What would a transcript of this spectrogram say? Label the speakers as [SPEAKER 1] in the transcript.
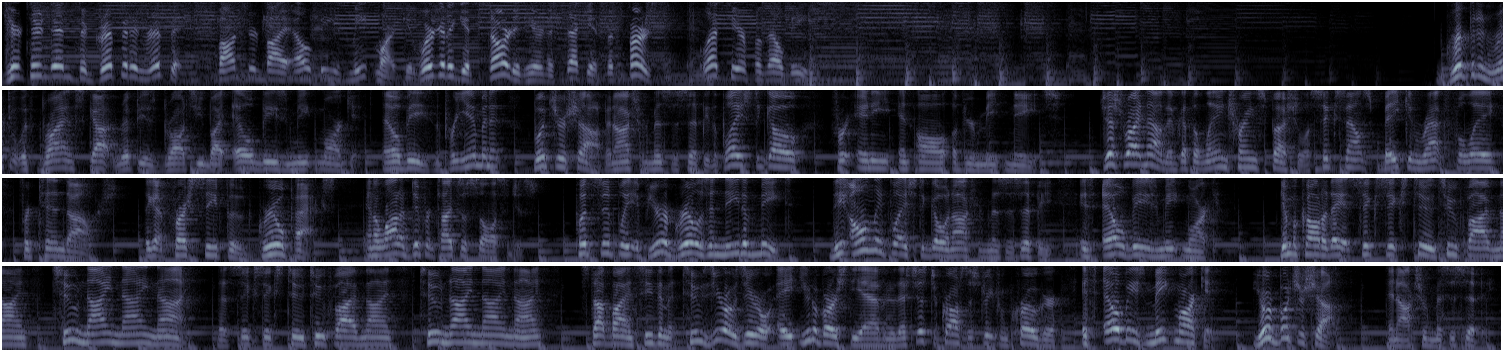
[SPEAKER 1] You're tuned in to Grip It and Rip It, sponsored by LB's Meat Market. We're going to get started here in a second, but first, let's hear from LB's.
[SPEAKER 2] Grip It and Rip It with Brian Scott Rippee is brought to you by LB's Meat Market. LB's, the preeminent butcher shop in Oxford, Mississippi, the place to go for any and all of your meat needs. Just right now, they've got the Lane Train Special, a six ounce bacon wrapped filet for $10. They got fresh seafood, grill packs, and a lot of different types of sausages. Put simply, if your grill is in need of meat, the only place to go in Oxford, Mississippi is LB's Meat Market. Give them a call today at 662 259 2999. That's 662 259 2999. Stop by and see them at 2008 University Avenue. That's just across the street from Kroger. It's LB's Meat Market, your butcher shop in Oxford, Mississippi.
